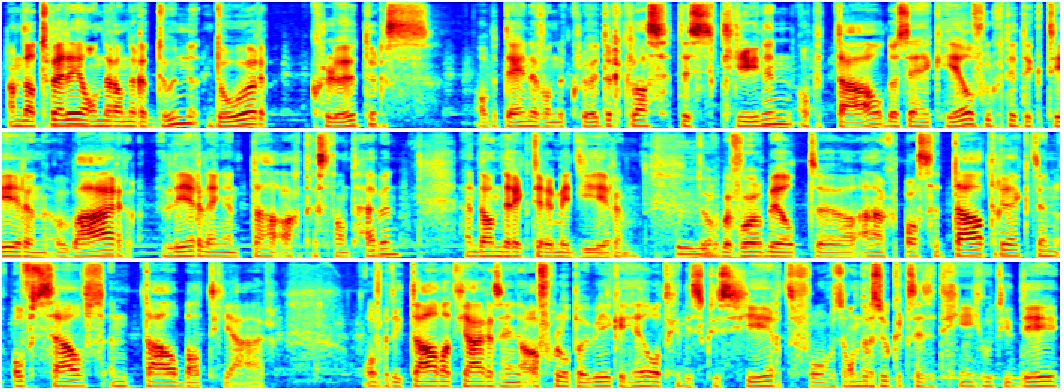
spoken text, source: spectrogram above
En dat wil hij onder andere doen door kleuters op het einde van de kleuterklas te screenen op taal. Dus eigenlijk heel vroeg detecteren waar leerlingen taalachterstand hebben en dan direct remediëren. Mhm. Door bijvoorbeeld uh, aangepaste taaltrajecten of zelfs een taalbadjaar. Over die taalbadjaren zijn de afgelopen weken heel wat gediscussieerd. Volgens onderzoekers is het geen goed idee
